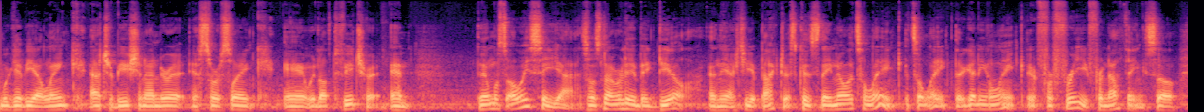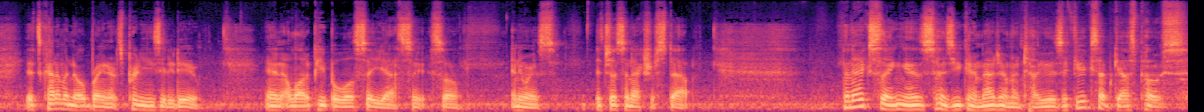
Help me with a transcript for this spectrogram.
We'll give you a link, attribution under it, a source link, and we'd love to feature it." And they almost always say yeah, so it's not really a big deal, and they actually get back to us because they know it's a link. It's a link. They're getting a link for free for nothing, so it's kind of a no-brainer. It's pretty easy to do, and a lot of people will say yes. So, anyways, it's just an extra step. The next thing is, as you can imagine, I'm going to tell you, is if you accept guest posts,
